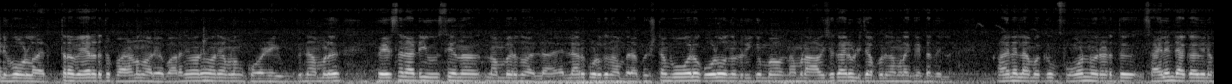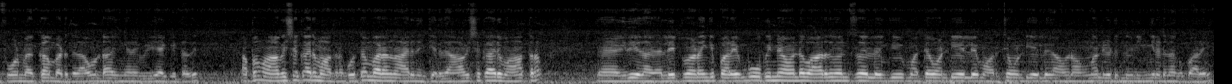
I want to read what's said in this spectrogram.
അനുഭവം ഉള്ളത്. എത്ര പേരുടെ അടുത്ത് പറയണമെന്ന് അറിയാം. പറഞ്ഞു പറഞ്ഞു പറഞ്ഞാൽ നമ്മൾ കുഴയും. പിന്നെ നമ്മൾ പേഴ്സണലായിട്ട് യൂസ് ചെയ്യുന്ന നമ്പറൊന്നും അല്ല. എല്ലാവർക്കും കൊടുക്കുന്ന നമ്പർ അപ്പോൾ ഇഷ്ടംപോലെ കോൾ വന്നുകൊണ്ടിരിക്കുമ്പോൾ നമ്മുടെ ആവശ്യക്കാർ വിളിച്ചാൽ പോലും നമ്മളെ കിട്ടത്തില്ല. അതിനല്ല നമുക്ക് ഫോൺ ഒരിടത്ത് സൈലന്റ് ആക്കാൻ പിന്നെ ഫോൺ വെക്കാൻ പറ്റത്തില്ല. അതുകൊണ്ടാണ് ഇങ്ങനെ വീഡിയോ ആക്കിയിട്ടത്. അപ്പം ആവശ്യക്കാർ മാത്രം. കുറ്റം പറയുന്ന ആരും നിൽക്കരുത്. ആവശ്യക്കാർ മാത്രം ഇത് ചെയ്താൽ അല്ലെ ഇപ്പോൾ വേണമെങ്കിൽ പറയുമ്പോൾ പിന്നെ അവന്റെ ഭാരത് മനസ്സോ അല്ലെങ്കിൽ മറ്റേ വണ്ടിയല്ലേ മറിച്ച വണ്ടിയല്ലേ അവൻ അങ്ങനെ ഇടുന്നു ഇങ്ങനെ ഇടുന്നൊക്കെ പറയും.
